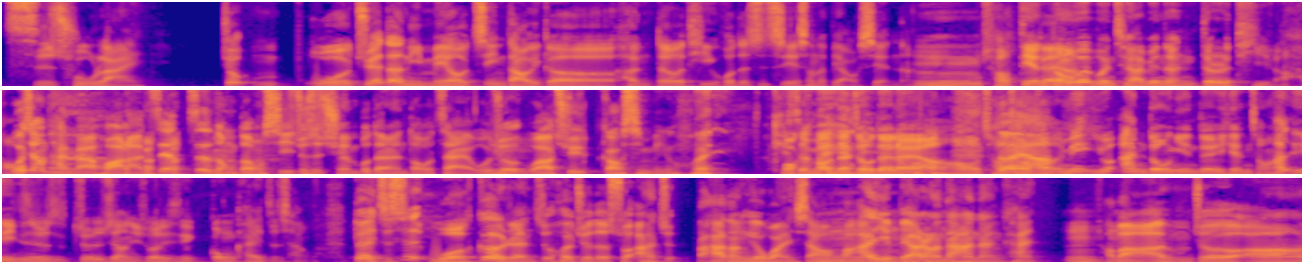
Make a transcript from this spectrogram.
词出来，就嗯我觉得你没有尽到一个很得体或者是职业上的表现呢、嗯，超点都会闻起来变得很 dirty 了。哈我讲坦白话啦，这这种东西就是全部的人都在，我就、我要去高兴明会，其实每天做对了呀，我靠然后超对啊。超超，因为有暗懂影的一天虫，它已经就是就是像你说的是公开职场，对，只是我个人就会觉得说啊，就把它当一个玩笑话、嗯啊，也不要让大家难看，嗯，好不好啊？我们就啊，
